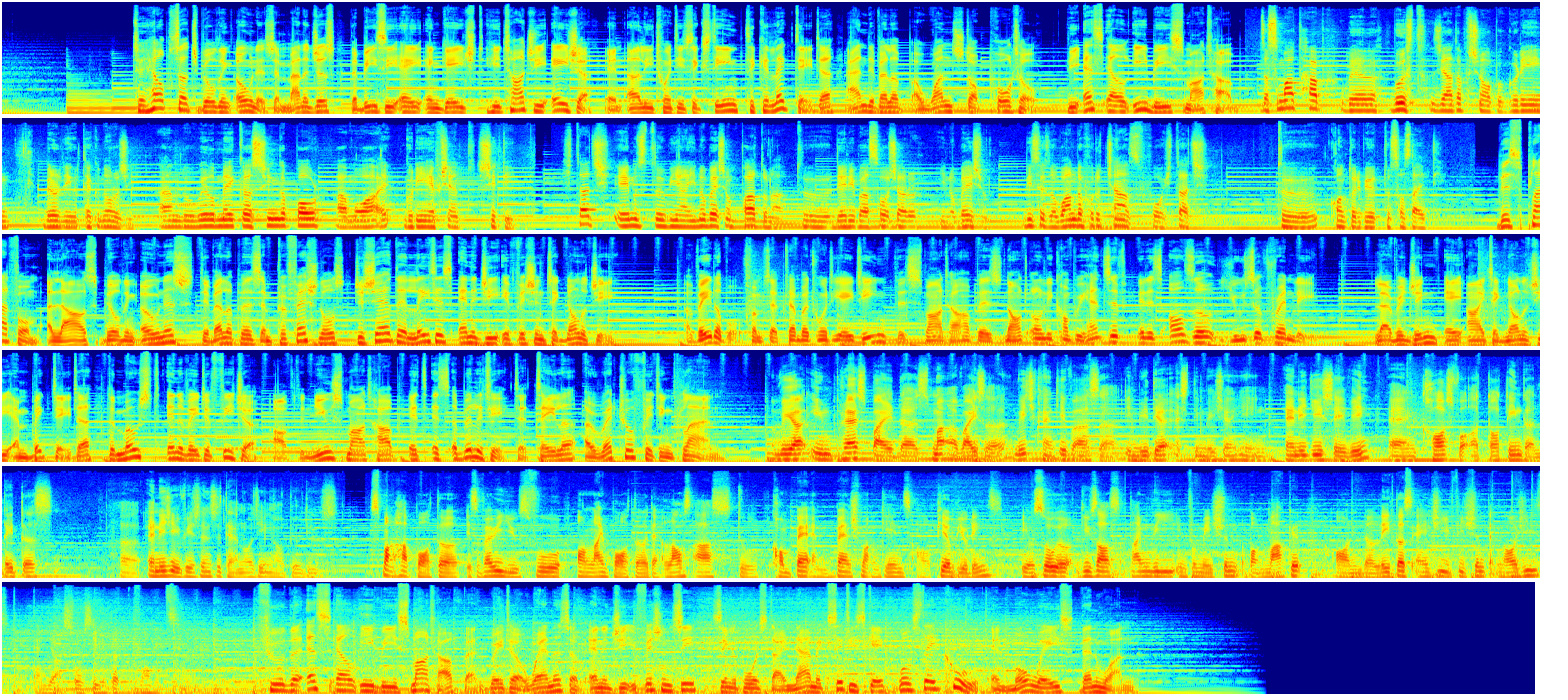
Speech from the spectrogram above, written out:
To help such building owners and managers, the BCA engaged Hitachi Asia in early 2016 to collect data and develop a one-stop portal the SLEB Smart Hub. The Smart Hub will boost the adoption of green building technology and will make Singapore a more green efficient city. Hitachi aims to be an innovation partner to deliver social innovation. This is a wonderful chance for Hitachi to contribute to society. This platform allows building owners, developers and professionals to share their latest energy efficient technology Available from September 2018, this Smart Hub is not only comprehensive, it is also user-friendly. Leveraging AI technology and big data, the most innovative feature of the new Smart Hub is its ability to tailor a retrofitting plan. We are impressed by the Smart Advisor, which can give us an immediate estimation in energy saving and cost for adopting the latest uh, energy efficiency technology in our buildings. Smart Hub Portal is a very useful online portal that allows us to compare and benchmark against our peer buildings. It also gives us timely information about market on the latest energy efficient technologies and their associated performance. Through the SLEB Smart Hub and greater awareness of energy efficiency, Singapore's dynamic cityscape will stay cool in more ways than one.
